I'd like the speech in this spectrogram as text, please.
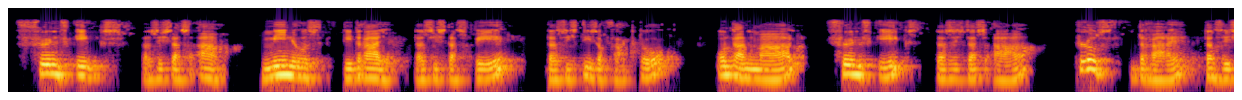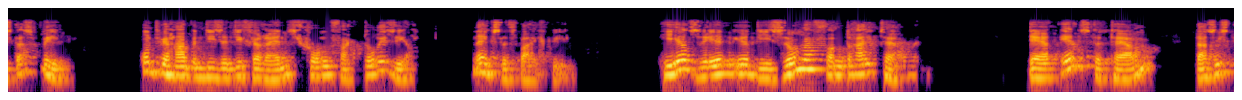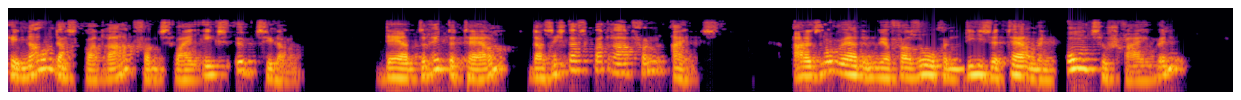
5x, das ist das a, minus die 3, das ist das b, das ist dieser Faktor, und dann mal 5x, das ist das a, plus 3, das ist das b. Und wir haben diese Differenz schon faktorisiert. Nächstes Beispiel. Hier sehen wir die Summe von drei Termen. Der erste Term das ist genau das Quadrat von 2xy. Der dritte Term, das ist das Quadrat von 1. Also werden wir versuchen, diese Termen umzuschreiben,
